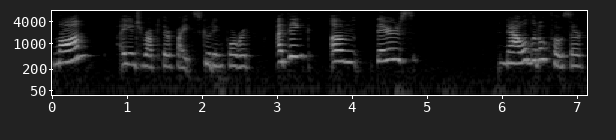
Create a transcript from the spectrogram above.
Mom, I interrupt their fight, scooting forward. I think, um, there's. Now a little closer.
